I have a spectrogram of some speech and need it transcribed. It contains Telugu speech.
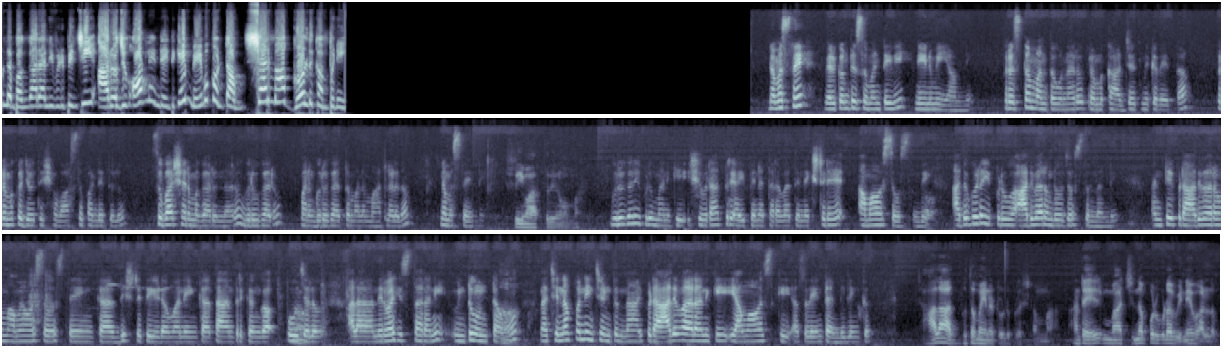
ఉన్న బంగారాన్ని విడిపించి ఆ రోజు ఆన్లైన్ రేటుకే మేము కొంటాం. Sharma gold company. నమస్తే వెల్కమ్ టు సుమన్ టీవీ. నేను మీ యామ్ని. ప్రస్తుతం మనతో ఉన్నారు ప్రముఖ ఆధ్యాత్మికవేత్త ప్రముఖ జ్యోతిష వాస్తు పండితులు సుభాష్ శర్మ గారు ఉన్నారు. గురుగారు మన గురుగారితో మనం మాట్లాడదాం. నమస్తే అండి. శ్రీమాత్రి గురుగారు ఇప్పుడు మనకి శివరాత్రి అయిపోయిన తర్వాత నెక్స్ట్ డే అమావాస్య వస్తుంది. అది కూడా ఇప్పుడు ఆదివారం రోజు వస్తుందండి. అంటే ఇప్పుడు ఆదివారం అమావాస్య వస్తే ఇంకా దిష్టి తీయడం అని ఇంకా తాంత్రికంగా పూజలు అలా నిర్వహిస్తారని వింటూ ఉంటాము. నా చిన్నప్పటి నుంచి ఉంటున్నా ఇప్పుడు ఆదివారానికి ఈ అమావాస్యకి అసలు ఏంటండి లింక్? చాలా అద్భుతమైనటువంటి ప్రశ్న అమ్మ. అంటే మా చిన్నప్పుడు కూడా వినేవాళ్ళం.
